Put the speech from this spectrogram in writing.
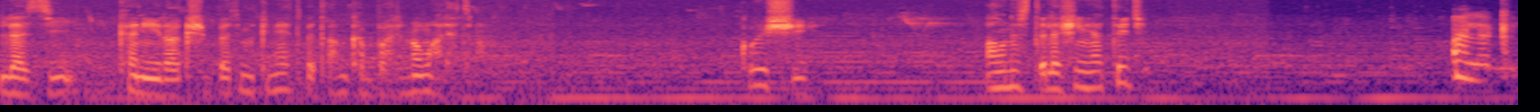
ለዚህ ከኔ የራቅሽበት ምክንያት በጣም ከባድ ነው ማለት ነው። ቆይ እሺ፣ አሁንስ ጥለሽኝ አትሄጂ? አላቅም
